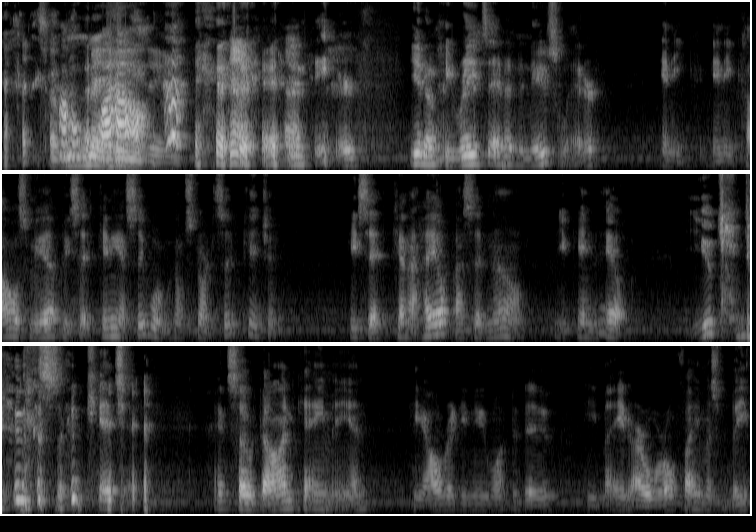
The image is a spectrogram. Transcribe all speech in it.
That's Oh, wow. and here, you know, he reads that in the newsletter, and he and he calls me up. He said, Kenny, I see where we're going to start a soup kitchen. He said, Can I help? I said, No, you can't help. You can do the soup kitchen. And so Don came in. He already knew what to do. He made our world famous beef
